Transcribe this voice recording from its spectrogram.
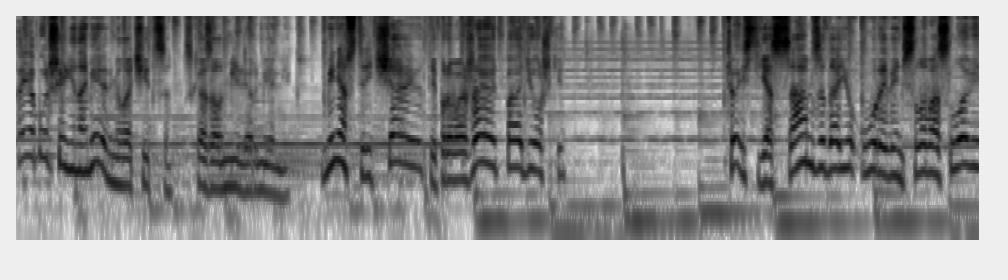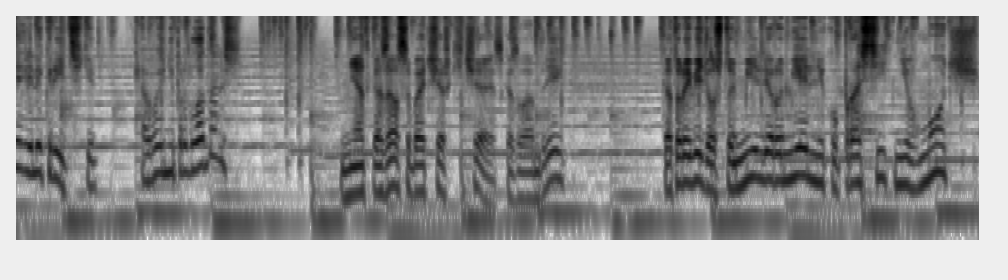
«А я больше и не намерен мелочиться», — сказал Миллер-мельник. «Меня встречают и провожают по одежке». «То есть я сам задаю уровень словословия или критики. А вы не проголодались?» «Не отказался бы от чашки чая», — сказал Андрей, — который видел, что Миллеру-мельнику просить не в мочь,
